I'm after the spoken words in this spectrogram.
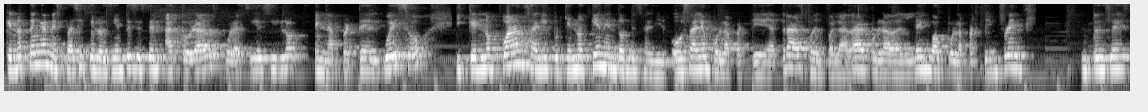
que no tengan espacio y que los dientes estén atorados, por así decirlo, en la parte del hueso y que no puedan salir porque no tienen dónde salir o salen por la parte de atrás, por el paladar, por el lado de la lengua o por la parte de enfrente. Entonces,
